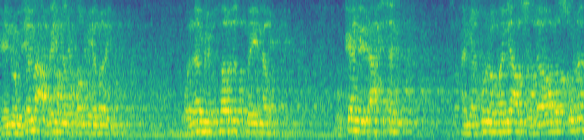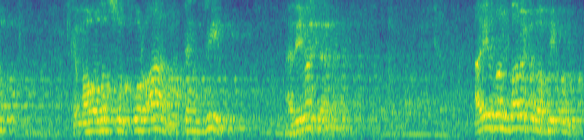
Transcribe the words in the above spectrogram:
لأنه جمع بين الضميرين ولم يفرق بينهم وكان الأحسن أن يقول من يعصي الله ورسوله كما هو نص القرآن والتنزيل. هذه مسألة. أيضا بارك الله فيكم.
